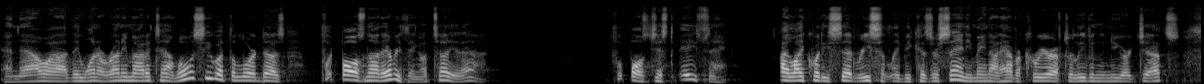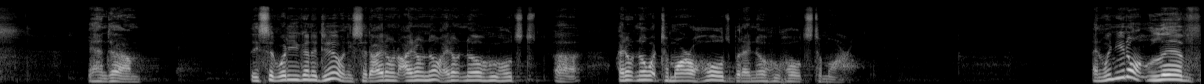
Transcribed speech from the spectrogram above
and now uh, they want to run him out of town. Well, we'll see what the Lord does. Football's not everything, I'll tell you that. Football's just a thing. I like what he said recently because they're saying he may not have a career after leaving the New York Jets. And um, they said, "What are you going to do?" And he said, "I don't. I don't know. I don't know who holds. Uh, I don't know what tomorrow holds, but I know who holds tomorrow." And when you don't live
